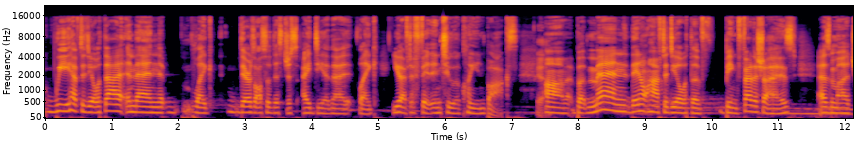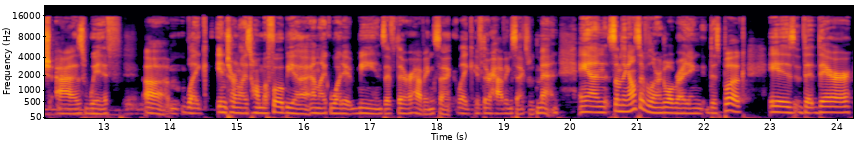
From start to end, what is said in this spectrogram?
we have to deal with that. And then like there's also this just idea that like you have to fit into a clean box. Yeah. um but men they don't have to deal with the f- being fetishized as much as with um like internalized homophobia and like what it means if they're having sex like if they're having sex with men. And something else i've learned while writing this book is that there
